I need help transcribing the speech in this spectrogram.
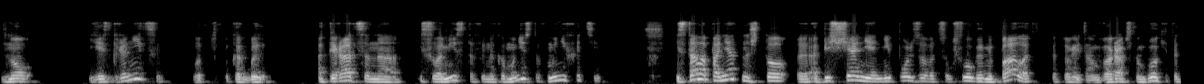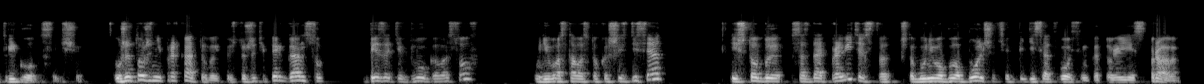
но есть границы. Вот как бы опираться на исламистов и на коммунистов мы не хотим. И стало понятно, что э, обещание не пользоваться услугами балок, которые там в арабском блоке это три голоса еще, уже тоже не прокатывает. То есть уже теперь Гансу без этих двух голосов, у него осталось только 60, и чтобы создать правительство, чтобы у него было больше, чем 58, которые есть справа,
